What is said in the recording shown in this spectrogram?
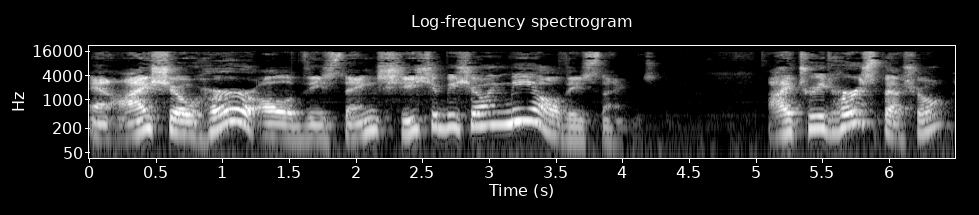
And I show her all of these things. She should be showing me all these things. I treat her special,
